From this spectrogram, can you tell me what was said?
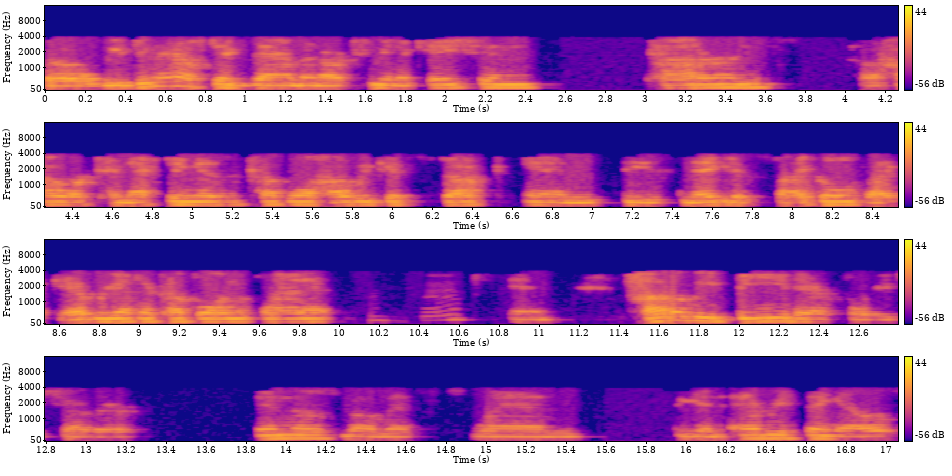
So we do have to examine our communication patterns, how we're connecting as a couple, how we get stuck in these negative cycles like every other couple on the planet, mm-hmm. and how do we be there for each other in those moments when again, everything else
